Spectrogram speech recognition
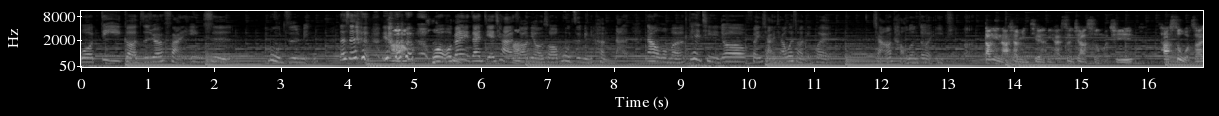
我第一个直觉反应是墓志铭。但是，因为我我跟你在接洽的时候，你有说墓志铭很难，那我们可以请你就分享一下，为什么你会想要讨论这个议题吗？当你拿下明天，你还剩下什么？其实，它是我在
